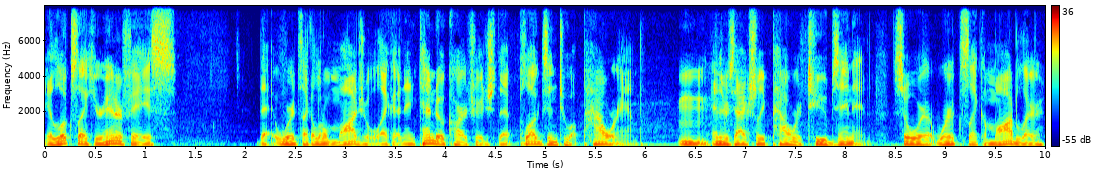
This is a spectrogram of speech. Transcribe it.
It looks like your interface that where it's like a little module, like a Nintendo cartridge that plugs into a power amp, Hmm. and there's actually power tubes in it. So where it works like a modeler,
